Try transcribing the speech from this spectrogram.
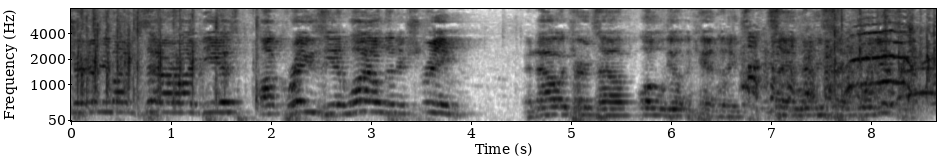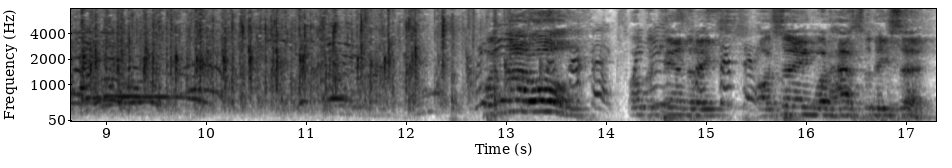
everybody said our ideas are crazy and wild and extreme. And now it turns out all of the other candidates say what we said four years ago. But not all of the candidates are saying what has to be said.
